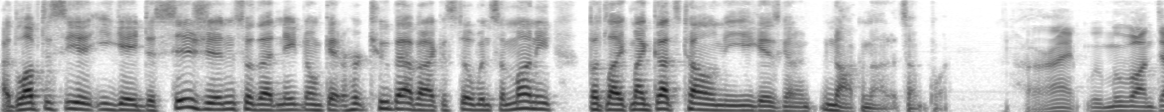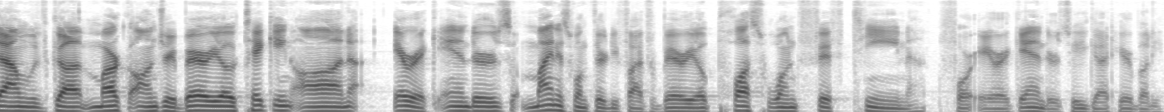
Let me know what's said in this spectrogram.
I'd love to see an Ige decision so that Nate don't get hurt too bad, but I can still win some money. But like my gut's telling me Ige is going to knock him out at some point. All right, we move on down. We've got Marc Andre Barriault taking on Eryk Anders, minus 135 for Barriault, plus 115 for Eryk Anders. Who you got here, buddy?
